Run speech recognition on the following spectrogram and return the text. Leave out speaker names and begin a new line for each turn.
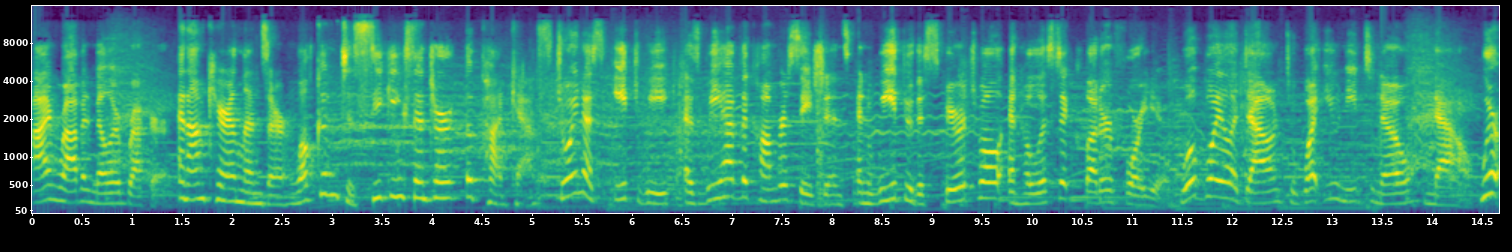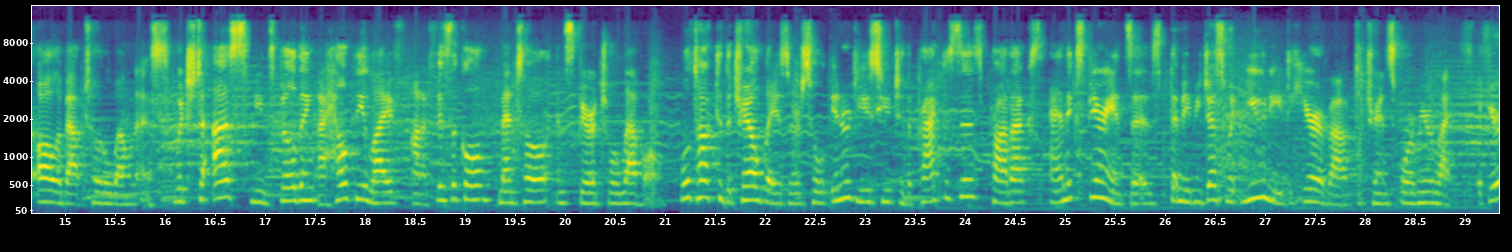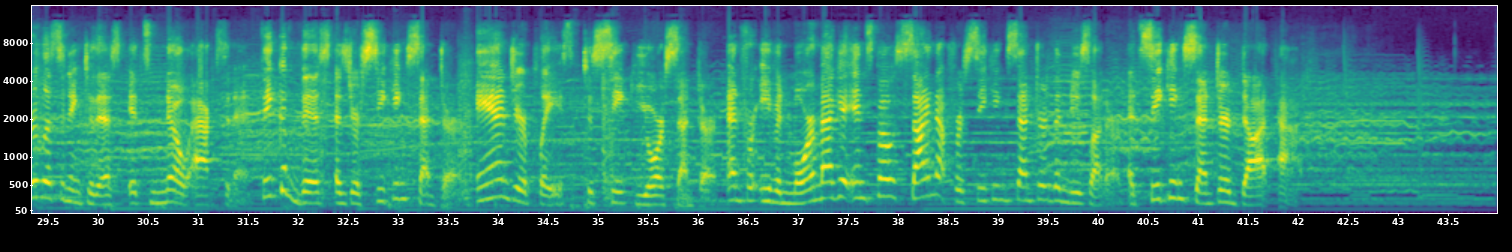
I'm Robin Miller Brecker.
And I'm Karen Lenzer. Welcome to Seeking Center, the podcast.
Join us each week as we have the conversations and weed through the spiritual and holistic clutter for you. We'll boil it down to what you need to know now.
We're all about total wellness, which to us means building a healthy life on a physical, mental, and spiritual level. We'll talk to the trailblazers who will introduce you to the practices, products, and experiences that may be just what you need to hear about to transform your life.
If you're listening to this, it's no accident. Think of this as your seeking center and your place to seek your center. And for even more mega inspo, sign up for Seeking Center, the newsletter at seekingcenter.app.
